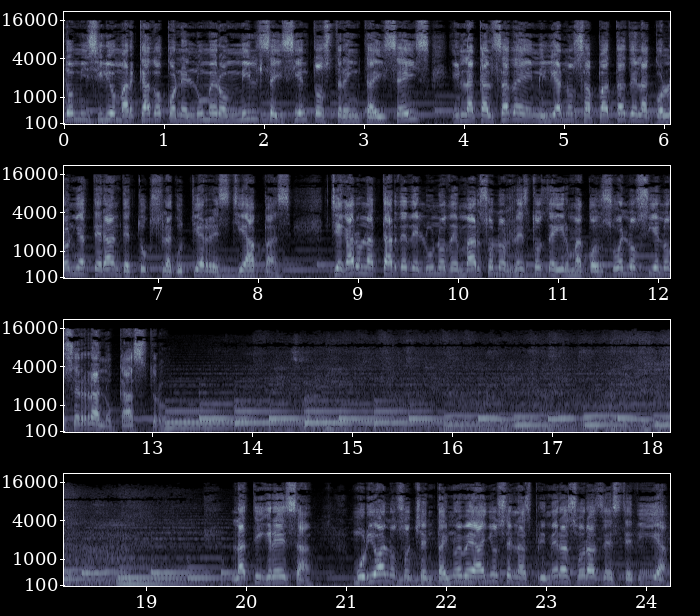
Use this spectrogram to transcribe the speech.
domicilio marcado con el número 1636 en la calzada Emiliano Zapata de la colonia Terán de Tuxtla Gutiérrez, Chiapas. Llegaron la tarde del 1 de marzo los restos de Irma Consuelo Cielo Serrano Castro. La tigresa murió a los 89 años en las primeras horas de este día.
